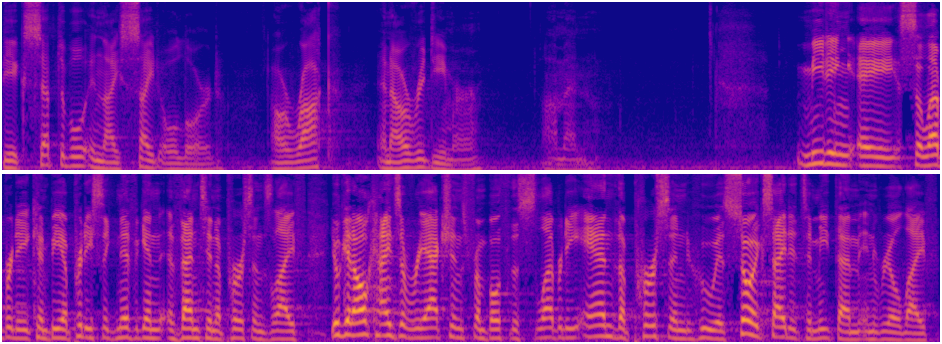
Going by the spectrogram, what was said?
be acceptable in thy sight, O Lord, our rock and our redeemer. Amen meeting a celebrity can be a pretty significant event in a person's life. You'll get all kinds of reactions from both the celebrity and the person who is so excited to meet them in real life.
